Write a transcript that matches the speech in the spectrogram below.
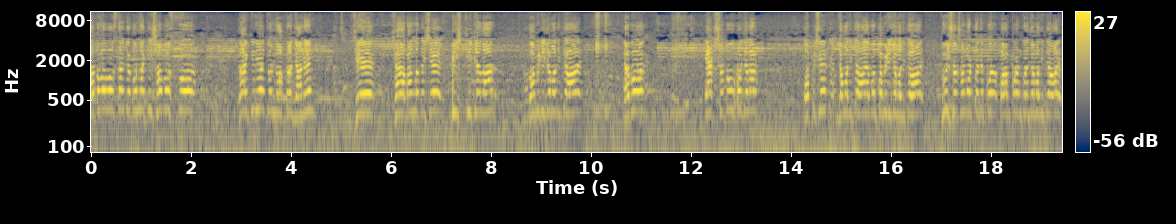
প্রথম অবস্থায় যখন নাকি সমস্ত ক্রাইটেরিয়ার জন্য আপনারা জানেন যে সারা বাংলাদেশে বিশটি জেলার কমিটি জমা দিতে হয় এবং একশত উপজেলার অফিসে জমা দিতে হয় এবং কমিটি জমা দিতে হয়, দুইশো সমর্থকে প- ফরম পূরণ করে জমা দিতে হয়।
